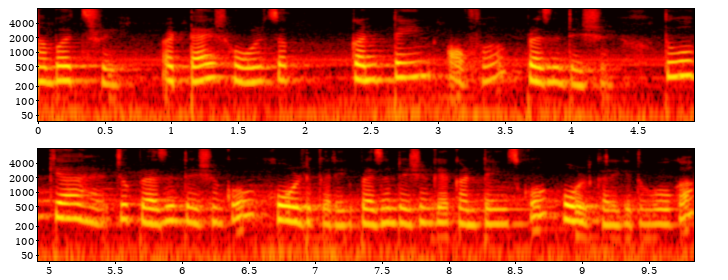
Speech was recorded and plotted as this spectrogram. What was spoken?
Number three a dash holds a content of a presentation तो वो क्या है? जो प्रेजेंटेशन को होल्ड करेगी। प्रेजेंटेशन के कंटेंट्स को होल्ड करेगी तो वो होगा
